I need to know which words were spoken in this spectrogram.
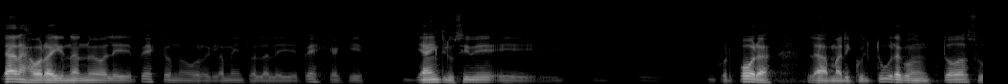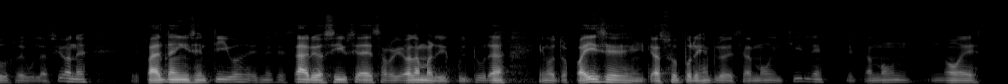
claras. Ahora hay una nueva ley de pesca, un nuevo reglamento a la ley de pesca que ya inclusive eh, eh, incorpora la maricultura con todas sus regulaciones. Eh, faltan incentivos, es necesario, así se ha desarrollado la maricultura en otros países, en el caso, por ejemplo, del salmón en Chile, el salmón no es,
